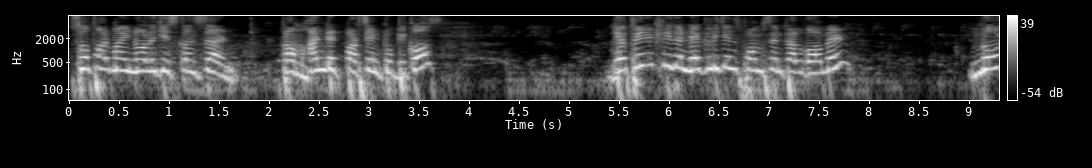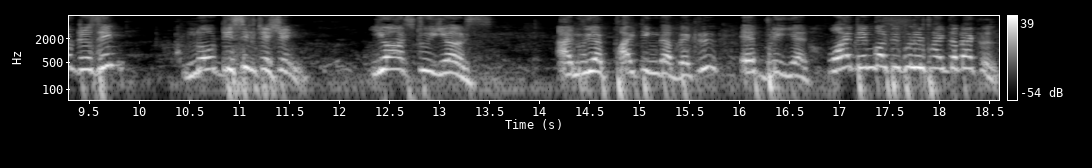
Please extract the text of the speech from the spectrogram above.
so far my knowledge is concerned from 100% to because definitely the negligence from central government no dressing, no desiltation, years to years. And we are fighting the battle every year. Why Bengal people will fight the battle?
